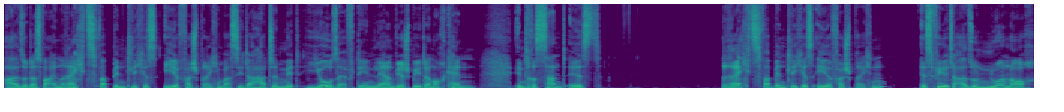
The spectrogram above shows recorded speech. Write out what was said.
also das war ein rechtsverbindliches Eheversprechen, was sie da hatte mit Josef, den lernen wir später noch kennen. Interessant ist, rechtsverbindliches Eheversprechen, es fehlte also nur noch,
